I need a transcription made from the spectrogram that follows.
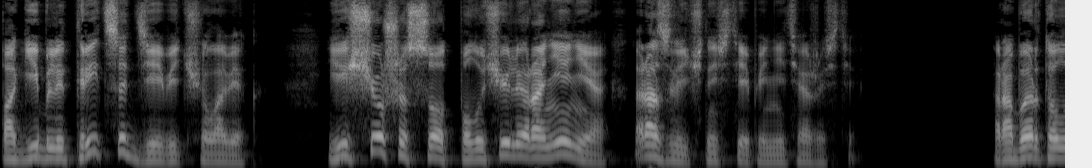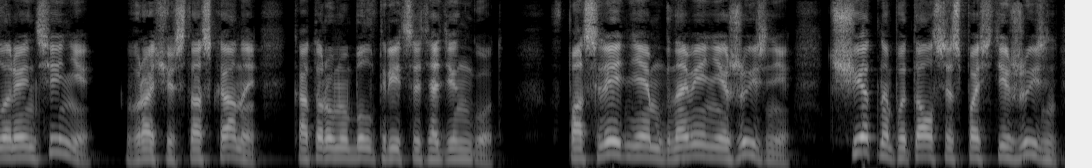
Погибли 39 человек. Еще 600 получили ранения различной степени тяжести. Роберто Лорентини, врач из Тосканы, которому был 31 год, в последнее мгновение жизни тщетно пытался спасти жизнь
